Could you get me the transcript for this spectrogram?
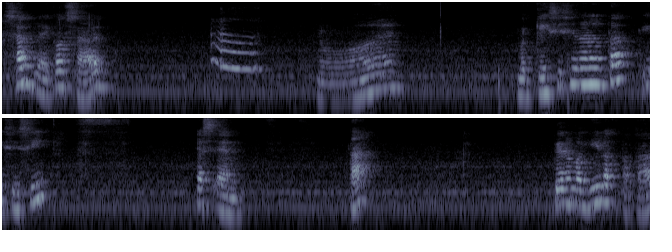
sad na ikaw, sad? Noon. Mag-KCC na lang ta? KCC? SM? Ta? Pero maghilak pa ka?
